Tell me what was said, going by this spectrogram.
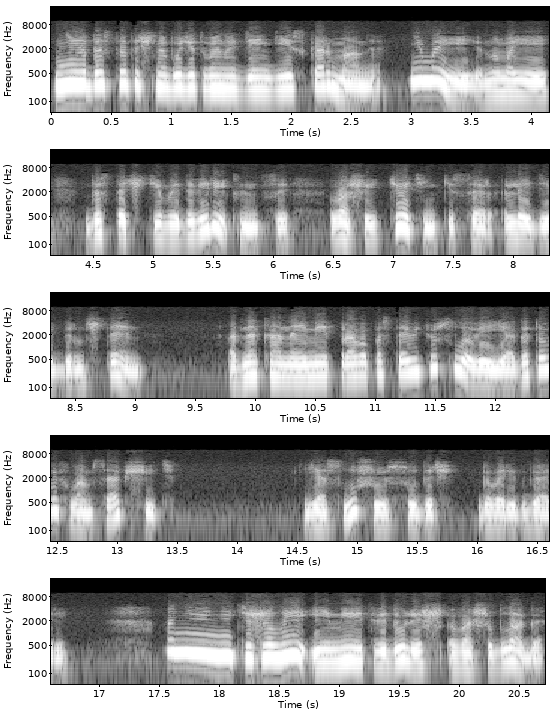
мне достаточно будет вынуть деньги из кармана, не моей, но моей досточтимой доверительницы, вашей тетеньки, сэр, леди Бернштейн. Однако она имеет право поставить условия, я готов их вам сообщить». «Я слушаю, сударь», — говорит Гарри. «Они не тяжелы и имеют в виду лишь ваше благо».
